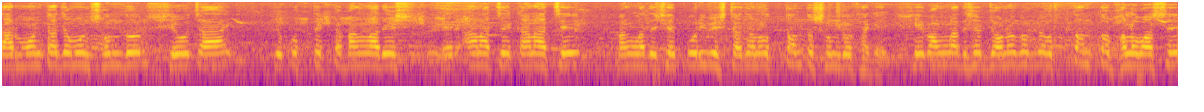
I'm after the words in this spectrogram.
তার মনটা যেমন সুন্দর, সেও চায় যে প্রত্যেকটা বাংলাদেশ এর আনাচে কানাচে বাংলাদেশের পরিবেশটা যেন অত্যন্ত সুন্দর থাকে। সে বাংলাদেশের জনগণকে অত্যন্ত ভালোবাসে।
